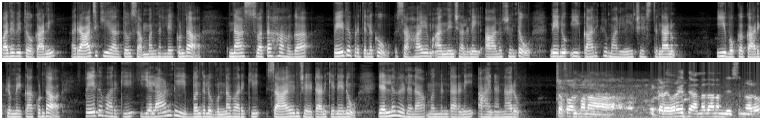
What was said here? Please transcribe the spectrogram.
పదవితో కానీ రాజకీయాలతో సంబంధం లేకుండా నా స్వతహాగా పేద ప్రజలకు సహాయం అందించాలనే ఆలోచనతో నేను ఈ కార్యక్రమాలని చేస్తున్నాను. ఈ ఒక్క కార్యక్రమే కాకుండా పేదవారికి ఎలాంటి ఇబ్బందులు ఉన్నవారికి సహాయం చేయడానికి నేను ఎల్లవేళలా ముందుంటానని ఆయన అన్నారు. ఫస్ట్ ఆఫ్ ఆల్ మన ఇక్కడ ఎవరైతే అన్నదానం చేస్తున్నారో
